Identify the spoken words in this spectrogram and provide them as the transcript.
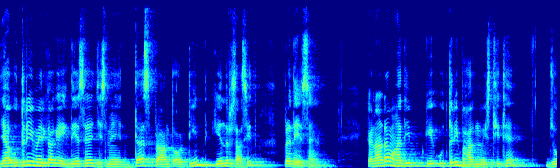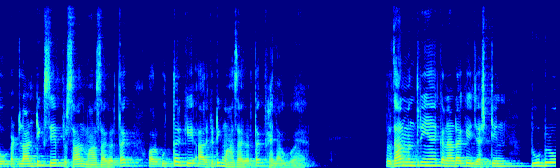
यह उत्तरी अमेरिका का एक देश है, जिसमें दस प्रांत और तीन केंद्र शासित प्रदेश हैं। कनाडा महाद्वीप के उत्तरी भाग में स्थित है। जो अटलांटिक से प्रशांत महासागर तक और उत्तर के आर्कटिक महासागर तक फैला हुआ है। प्रधानमंत्री हैं कनाडा के जस्टिन टूड्रो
